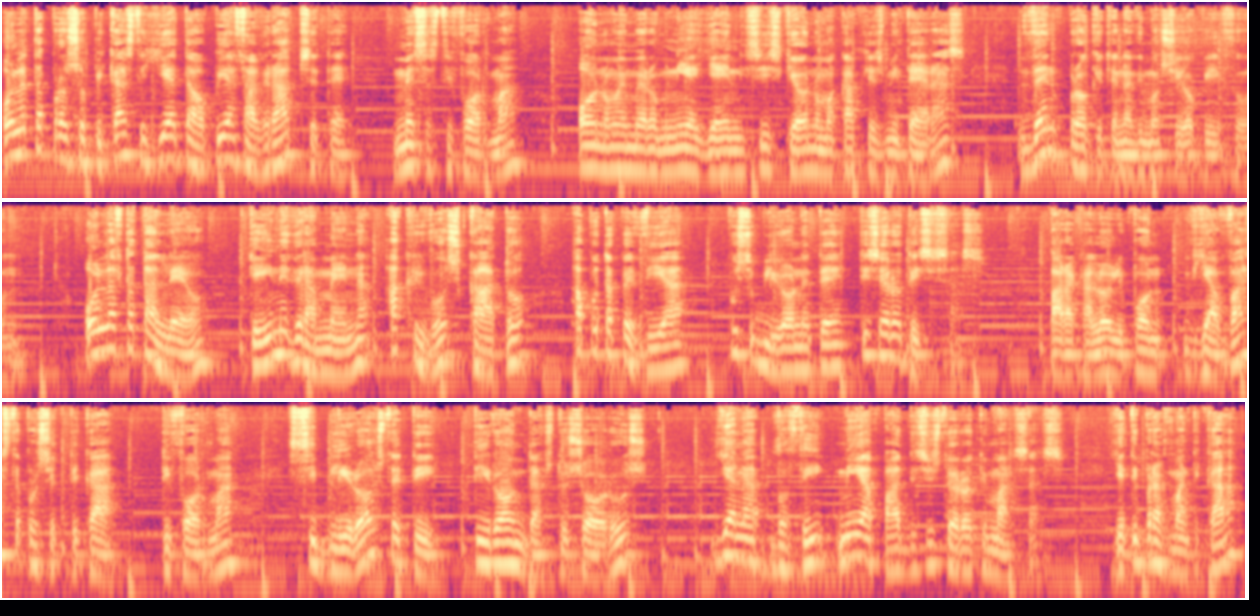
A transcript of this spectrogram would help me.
Όλα τα προσωπικά στοιχεία τα οποία θα γράψετε μέσα στη φόρμα, όνομα ημερομηνία γέννησης και όνομα κάποιας μητέρας, δεν πρόκειται να δημοσιοποιηθούν. Όλα αυτά τα λέω και είναι γραμμένα ακριβώς κάτω από τα πεδία που συμπληρώνετε τις ερωτήσεις σας. Παρακαλώ λοιπόν διαβάστε προσεκτικά τη φόρμα, συμπληρώστε τη τηρώντας τους όρους για να δοθεί μία απάντηση στο ερώτημά σας. Γιατί πραγματικά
